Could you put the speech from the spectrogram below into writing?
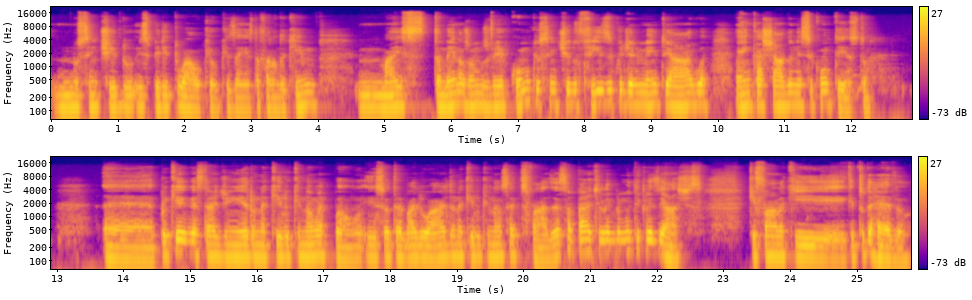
no sentido espiritual que o Isaías está falando aqui mas também nós vamos ver como que o sentido físico de alimento e a água é encaixado nesse contexto. É, É, por que gastar dinheiro naquilo que não é pão e seu trabalho árduo naquilo que não satisfaz? Essa parte lembra muito Eclesiastes, que fala que, que tudo é rével.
